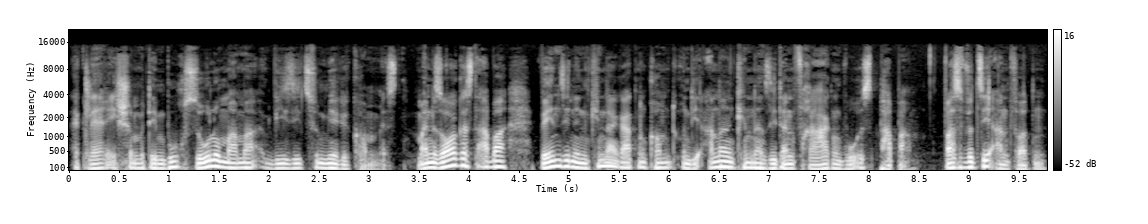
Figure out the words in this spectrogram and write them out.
erkläre ich schon mit dem Buch Solomama, wie sie zu mir gekommen ist. Meine Sorge ist aber, wenn sie in den Kindergarten kommt und die anderen Kinder sie dann fragen, wo ist Papa? Was wird sie antworten?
